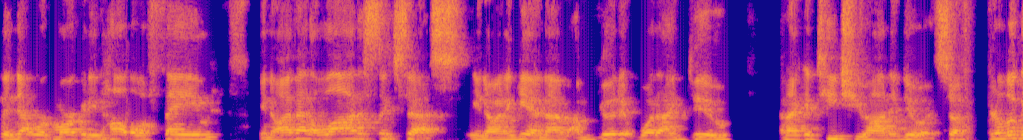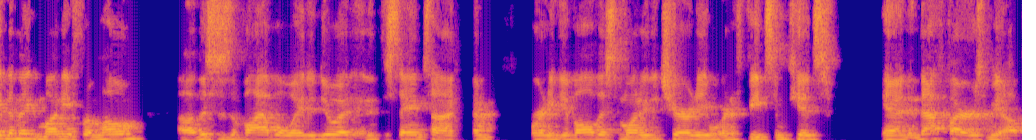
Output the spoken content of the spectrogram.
the network marketing hall of fame. You know i've had a lot of success you know and again i'm, I'm good at what i do and i can teach you how to do it. So if you're looking to make money from home uh, this is a viable way to do it and at the same time we're going to give all this money to charity we're going to feed some kids and, and that fires me up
